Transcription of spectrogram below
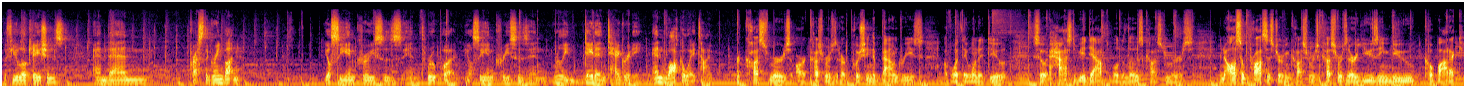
the few locations and then press the green button. You'll see increases in throughput. You'll see increases in really data integrity and walkaway time. Our customers are customers that are pushing the boundaries of what they want to do. So it has to be adaptable to those customers and also process-driven customers, customers that are using new cobotic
